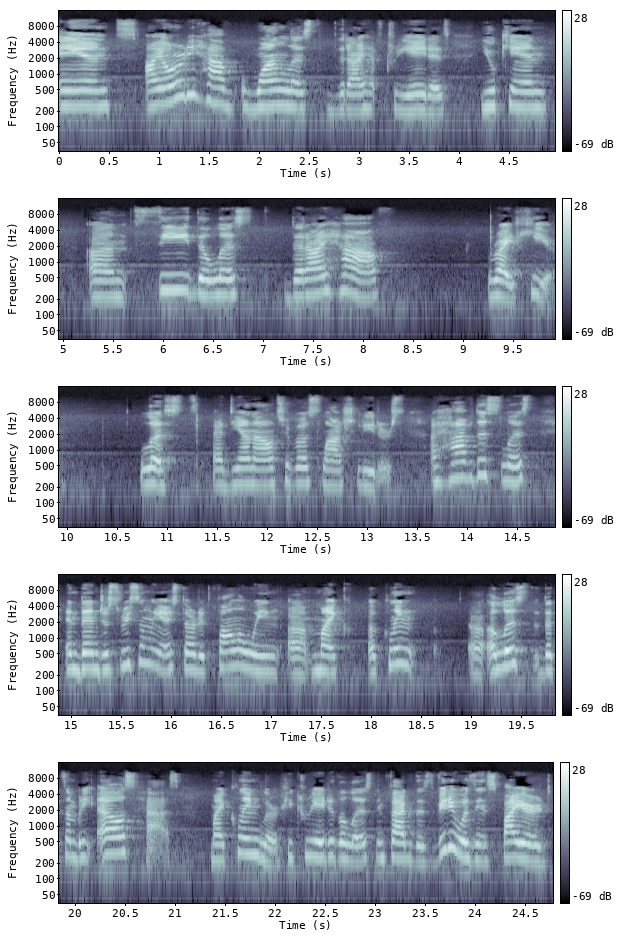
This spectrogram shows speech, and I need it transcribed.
and I already have one list that I have created. You can um, see the list that I have right here. Lists at Diyana Alcheva slash leaders. I have this list and then just recently I started following uh, Mike a, uh, a list that somebody else has. Mike Klingler. He created a list. In fact, this video was inspired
